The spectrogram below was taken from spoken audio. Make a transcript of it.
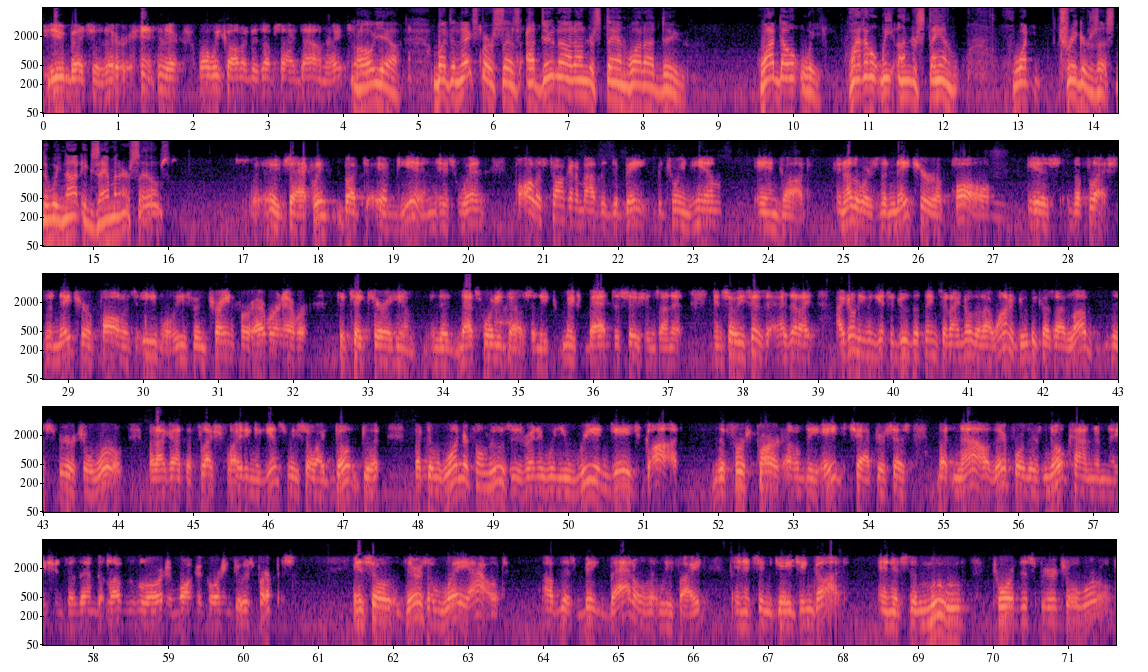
You betcha. They're, they're what we call it is upside down, right? Oh yeah, but the next verse says, "I do not understand what I do." Why don't we? Why don't we understand what triggers us? Do we not examine ourselves? Exactly. But again, it's when Paul is talking about the debate between him and God. In other words, the nature of Paul is the flesh. The nature of Paul is evil. He's been trained forever and ever to take care of him. And that's what he does, and he makes bad decisions on it. And so he says that I, I don't even get to do the things that I know that I want to do because I love the spiritual world, but I got the flesh fighting against me, so I don't do it. But the wonderful news is, Randy, when you re-engage God, the first part of the eighth chapter says, But now, therefore, there's no condemnation to them that love the Lord and walk according to his purpose. And so there's a way out of this big battle that we fight, and it's engaging God. And it's the move toward the spiritual world.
